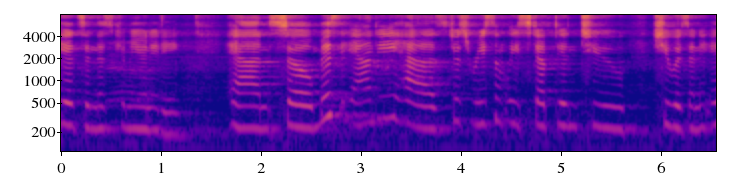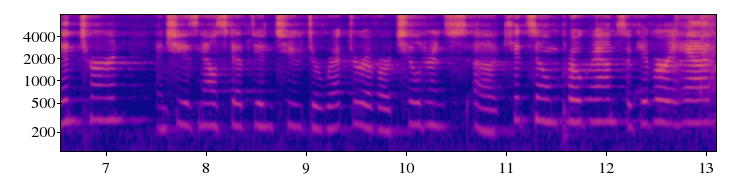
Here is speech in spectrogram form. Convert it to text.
kids in this community. And so Miss Andy has just recently stepped into, she was an intern, and she has now stepped into director of our children's uh, Kids Zone program. So give her a hand.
